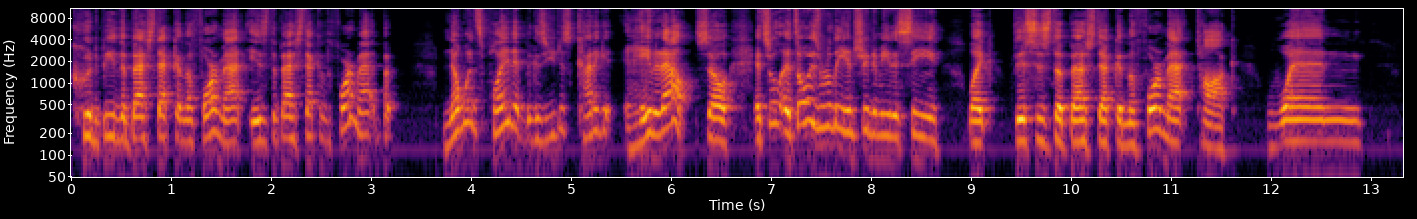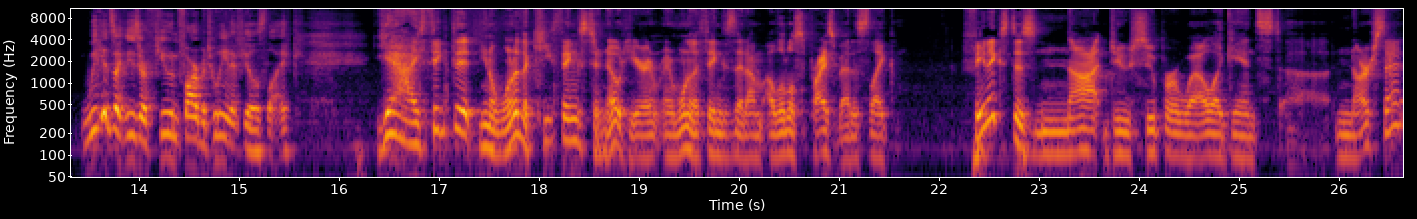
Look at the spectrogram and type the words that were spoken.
could be the best deck in the format, is the best deck in the format, but no one's playing it because you just kind of get hated out. So it's it's always really interesting to me to see like this is the best deck in the format talk when weekends like these are few and far between. It feels like. Yeah, I think that you know one of the key things to note here, and one of the things that I'm a little surprised about is like Phoenix does not do super well against uh, Narset,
